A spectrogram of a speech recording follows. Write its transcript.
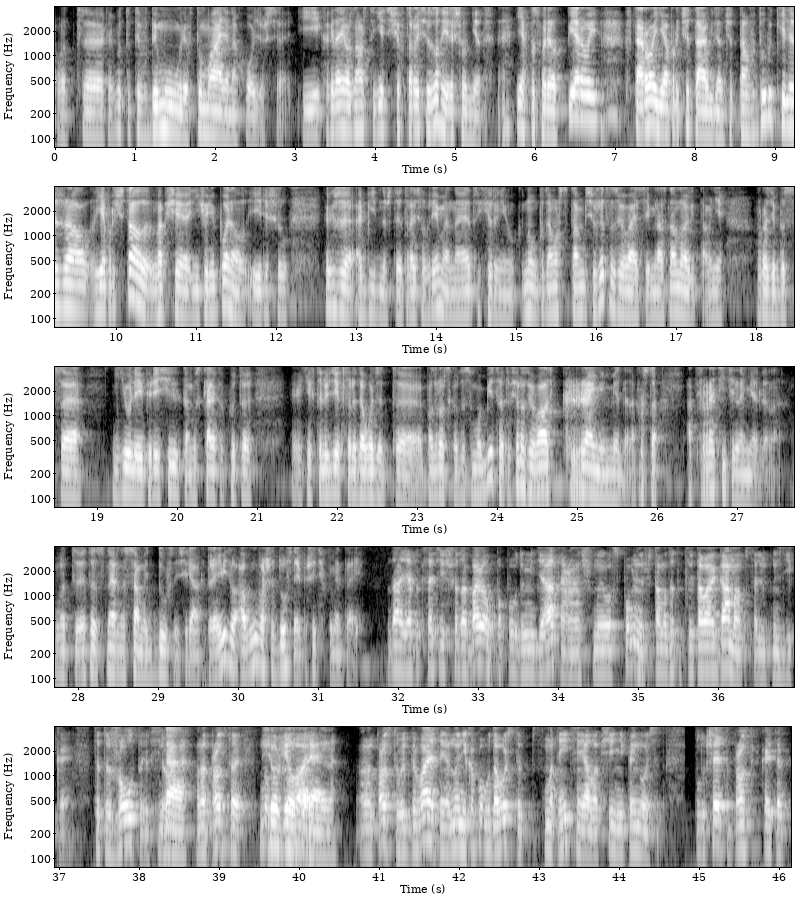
вот э, как будто ты в дыму или в тумане находишься. И когда я узнал, что есть еще второй сезон, я решил, нет. Я посмотрел первый, второй я прочитаю, где он что-то там в дурке лежал. Я прочитал, вообще ничего не понял и решил, как же обидно, что я тратил время на эту херню. Ну, потому что там сюжет развивается, именно основной, там они вроде бы с э, Юлией Пересиль там искали какую-то каких-то людей, которые доводят э, подростков до самоубийства, это все развивалось крайне медленно, просто отвратительно медленно. Вот это, наверное, самый душный сериал, который я видел, а вы ваши душные пишите в комментарии. Да, я бы, кстати, еще добавил по поводу медиатора, что мы его вспомнили, что там вот эта цветовая гамма абсолютно дикая. Вот это желтое все, да. она просто ну, все выбивает. Желтое, реально. Она просто выбивает, и оно никакого удовольствия смотреть сериал вообще не приносит. Получается просто какая-то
